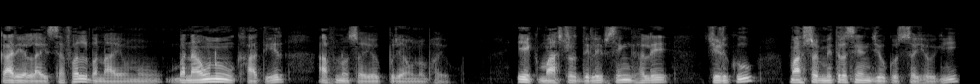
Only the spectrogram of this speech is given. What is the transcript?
कार्यलाई सफल बनाउनु खातिर आफ्नो सहयोग पुर्याउनुभयो। एक मास्टर दिलीप सिंहले चिड़कु मास्टर मित्रसेनज्यूको सहयोगी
